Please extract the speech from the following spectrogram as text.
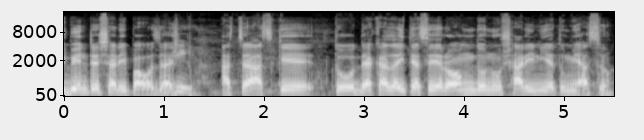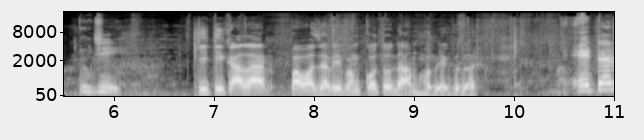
ইভেন্টের শাড়ি পাওয়া যায়? আচ্ছা আজকে তো দেখা যাইতেছে রংধনু শাড়ি নিয়ে তুমি আসো জি। কি কি কালার পাওয়া যাবে এবং কত দাম হবে এগুলোর? এটার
